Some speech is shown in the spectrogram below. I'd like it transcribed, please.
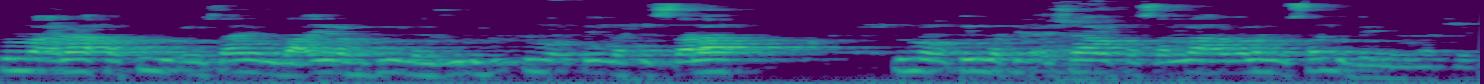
uma anaaqa kulu insaanin baciirahu fii manzilihi uma uqiimat الsalaa uma uqiimat اlashaau fasallaha walam yusali baynamaa shay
